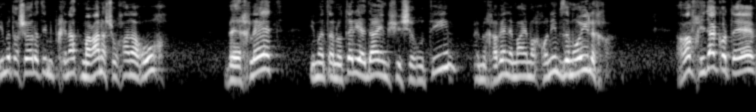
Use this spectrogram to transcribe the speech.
אם אתה שואל אותי מבחינת מרן השולחן ערוך, בהחלט, אם אתה נוטל ידיים בשביל שירותים ומכוון למים אחרונים, זה מועיל לך. הרב חידה כותב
